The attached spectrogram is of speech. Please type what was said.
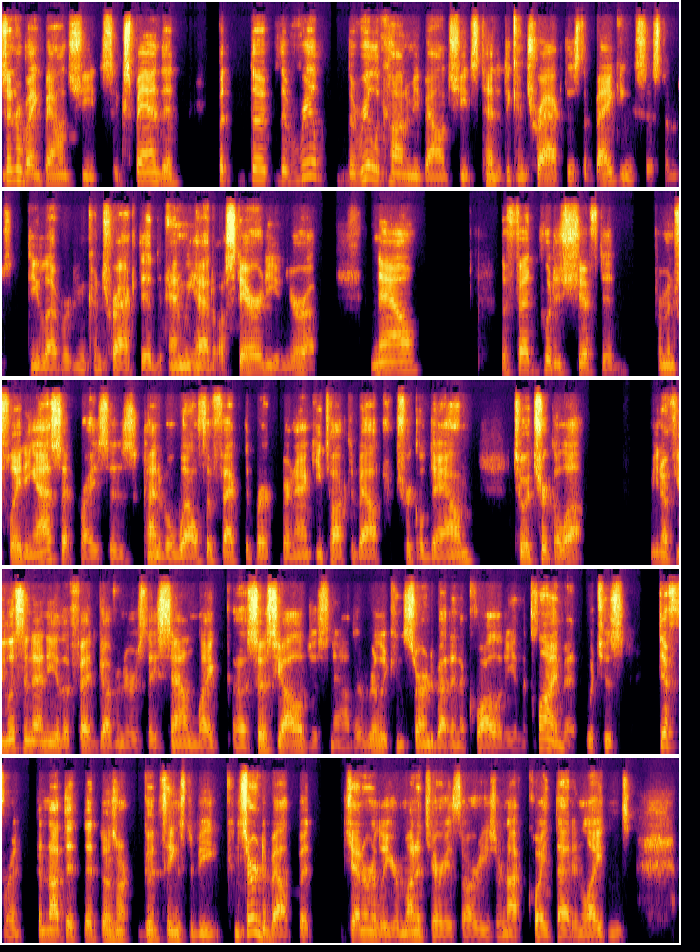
central bank balance sheets expanded but the, the real the real economy balance sheets tended to contract as the banking systems delevered and contracted and we had austerity in Europe now the Fed put has shifted from inflating asset prices, kind of a wealth effect that Bernanke talked about, trickle down to a trickle up. You know, if you listen to any of the Fed governors, they sound like uh, sociologists now. They're really concerned about inequality in the climate, which is different. And not that, that those aren't good things to be concerned about, but generally your monetary authorities are not quite that enlightened.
